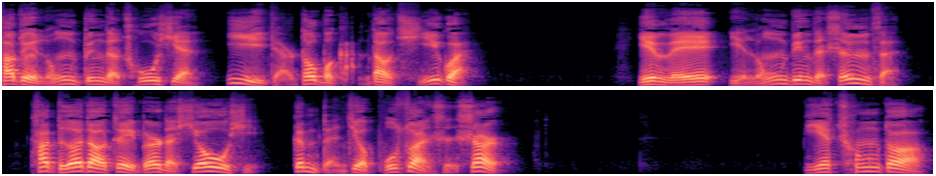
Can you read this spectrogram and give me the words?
他对龙兵的出现一点都不感到奇怪，因为以龙兵的身份，他得到这边的消息根本就不算是事儿。别冲动，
